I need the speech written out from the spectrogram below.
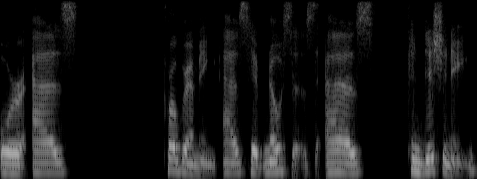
or as programming, as hypnosis, as conditioning,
